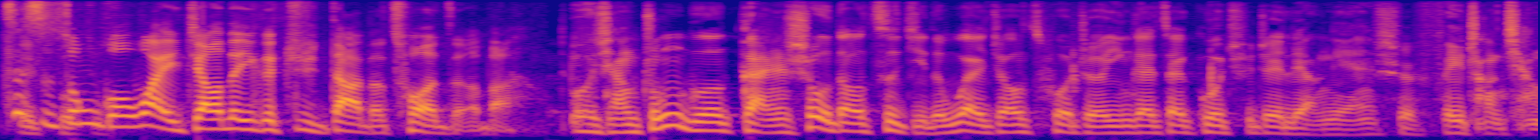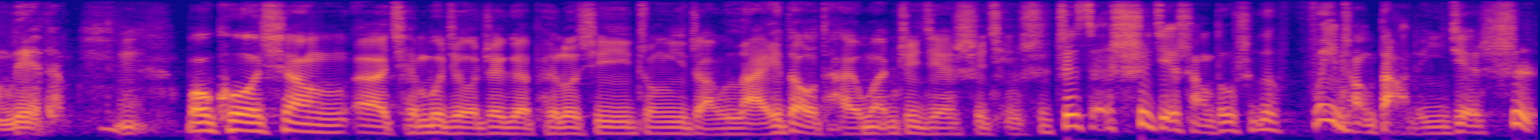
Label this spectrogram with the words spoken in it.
这是中国外交的一个巨大的挫折吧？我想，中国感受到自己的外交挫折，应该在过去这两年是非常强烈的。嗯，包括像呃前不久这个佩洛西众议长来到台湾这件事情，是这在世界上都是个非常大的一件事。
